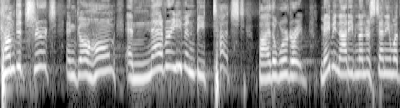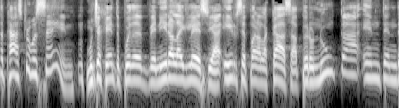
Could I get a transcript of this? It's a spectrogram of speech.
come to church and go home and never even be touched by the word or maybe not even understanding what the pastor was saying. Mucha gente puede venir a la iglesia, irse para la casa, pero nunca entender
